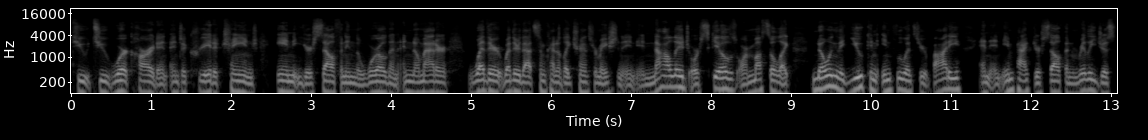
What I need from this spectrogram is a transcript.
to to work hard and, and to create a change in yourself and in the world and, and no matter whether whether that's some kind of like transformation in, in knowledge or skills or muscle like knowing that you can influence your body and, and impact yourself and really just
